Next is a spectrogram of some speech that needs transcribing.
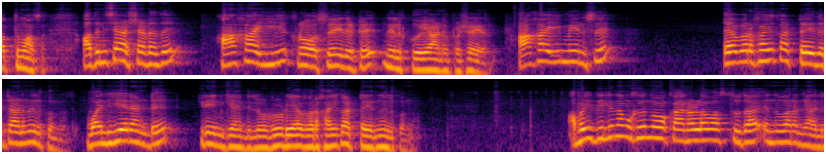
പത്ത് മാസം. അതിനുശേഷം അത് ആ ഹൈ ക്രോസ് ചെയ്തിട്ട് നിൽക്കുകയാണ് ഇപ്പോൾ ഷെയർ ആ high means ever high cut ചെയ്തിട്ടാണ് നിൽക്കുന്നത്. വലിയ രണ്ട് ഗ്രീൻ ക്യാൻഡിലോടുകൂടി എവർ ഹൈ കട്ട് ചെയ്ത് നിൽക്കുന്നു. അപ്പോൾ ഇതിൽ നമുക്ക് നോക്കാനുള്ള വസ്തുത എന്ന് പറഞ്ഞാൽ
